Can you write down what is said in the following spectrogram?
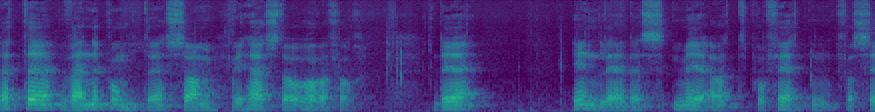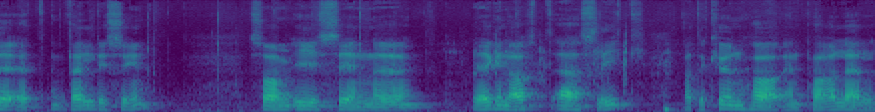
Dette vendepunktet som vi her står overfor, det innledes med at profeten får se et veldig syn som i sin uh, egenart er slik at det kun har en parallell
